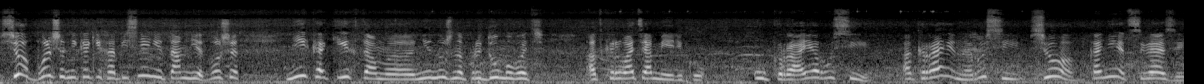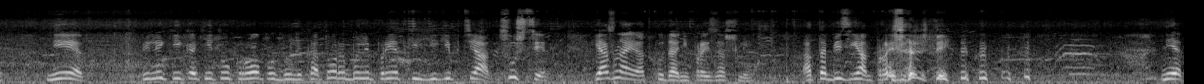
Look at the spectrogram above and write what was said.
Все, больше никаких объяснений там нет. Больше никаких там э, не нужно придумывать, открывать Америку. Украя Руси. Окраина Руси. Все, конец связи. Нет, великие какие-то укропы были, которые были предки египтян. Слушайте, я знаю, откуда они произошли. От обезьян произошли. Нет,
